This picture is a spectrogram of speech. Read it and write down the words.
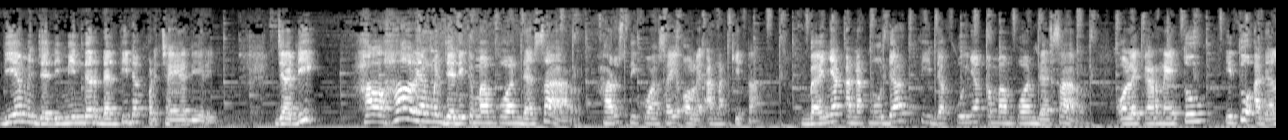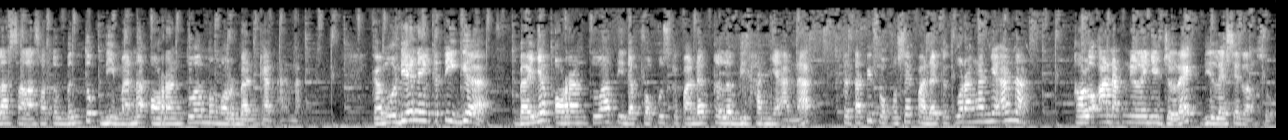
dia menjadi minder dan tidak percaya diri. Jadi, hal-hal yang menjadi kemampuan dasar harus dikuasai oleh anak kita. Banyak anak muda tidak punya kemampuan dasar. Oleh karena itu, itu adalah salah satu bentuk di mana orang tua mengorbankan anak. Kemudian yang ketiga, banyak orang tua tidak fokus kepada kelebihannya anak, tetapi fokusnya pada kekurangannya anak. Kalau anak nilainya jelek, dilesin langsung.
